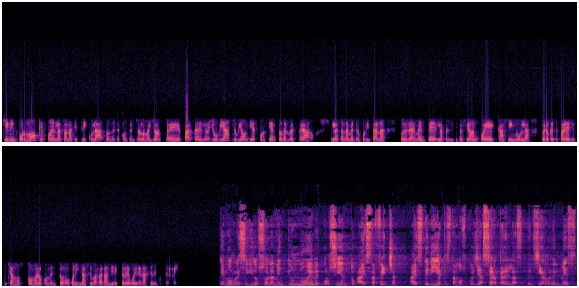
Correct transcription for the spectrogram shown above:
quien informó que fue en la zona citrícola donde se concentró la mayor eh, parte de la lluvia, llovió un 10% de lo esperado. En la zona metropolitana, pues realmente la precipitación fue casi nula. Pero ¿qué te parece si escuchamos cómo lo comentó Juan Ignacio Barragán, director de agua de Monterrey? Hemos recibido solamente un 9% a esta fecha, a este día que estamos pues ya cerca del cierre del mes.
